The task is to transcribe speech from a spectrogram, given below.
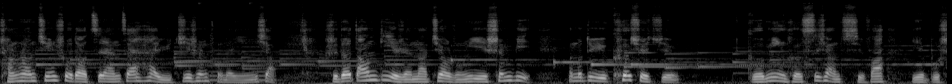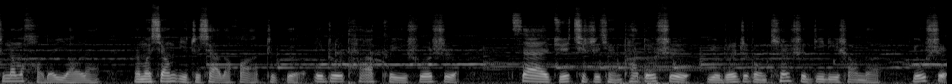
常常经受到自然灾害与寄生虫的影响，使得当地人呢较容易生病。那么，对于科学革革命和思想启发也不是那么好的摇篮。那么，相比之下的话，这个欧洲它可以说是在崛起之前，它都是有着这种天时地利上的优势。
